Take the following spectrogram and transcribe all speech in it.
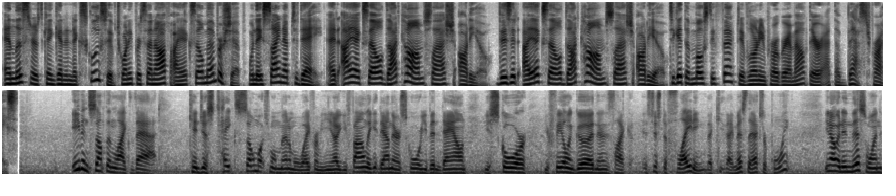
And listeners can get an exclusive 20% off IXL membership when they sign up today at IXL.com/audio. Visit IXL.com/audio to get the most effective learning program out there at the best price. Even something like that can just take so much momentum away from you. You know, you finally get down there and score. You've been down, you score, you're feeling good, and then it's like it's just deflating. They miss the extra point. You know, and in this one,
